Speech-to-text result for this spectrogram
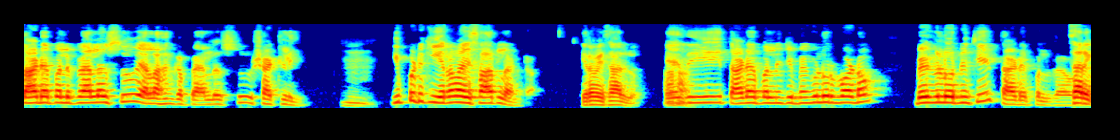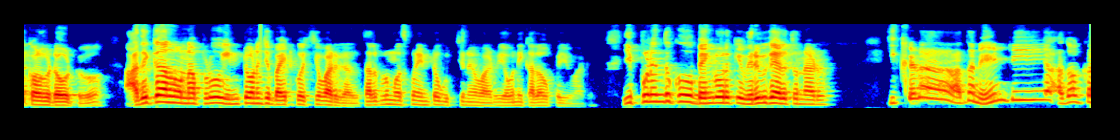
తాడేపల్లి ప్యాలెస్ యలహంక ప్యాలెస్ షట్లీ. ఉమ్, ఇప్పటికి ఇరవై సార్లు అంట ఇరవై సార్లు. ఏది? తాడేపల్లి నుంచి బెంగళూరు పోవడం బెంగళూరు నుంచి తాడేపల్లి రావడం. సార్ ఇక్కడ ఒక డౌట్. అధికారంలో ఉన్నప్పుడు ఇంట్లో నుంచి బయటకు వచ్చేవాడు కాదు. తలుపులు మూసుకొని ఇంట్లో కూర్చునేవాడు ఎవరిని కలవపోయేవాడు ఇప్పుడు ఎందుకు బెంగళూరుకి విరివిగా వెళ్తున్నాడు? ఇక్కడ అతను ఏంటి అదొక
